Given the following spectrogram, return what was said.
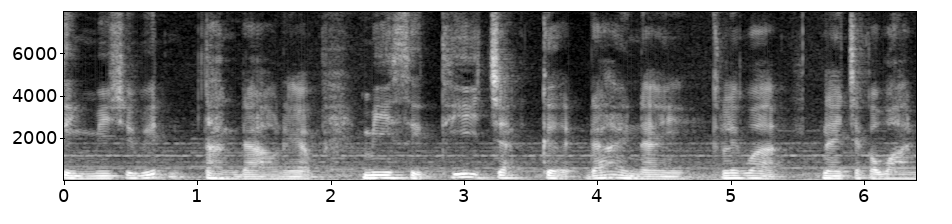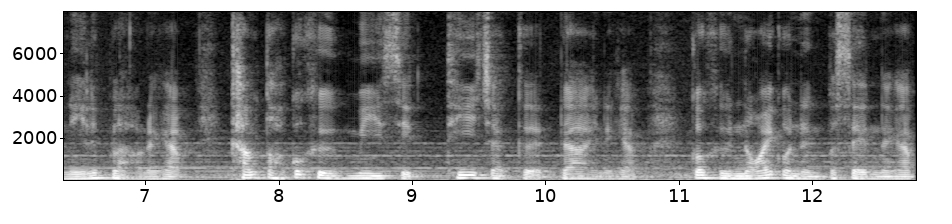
สิ่งมีชีวิตต่างดาวนะครับ มีสิทธิ์ที่จะเกิดได้ในเขาเรียกว่าในจักรวาลนี้หรือเปล่านะครับคำตอบก็คือมีสิทธิ์ ที่จะเกิดได้นะครับ ก็คือน้อยกว่า1%นะครับ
